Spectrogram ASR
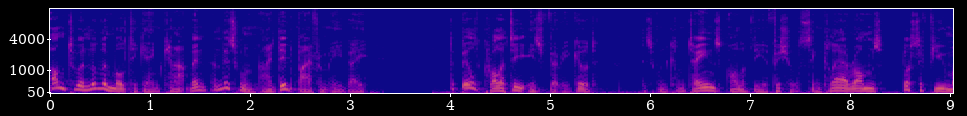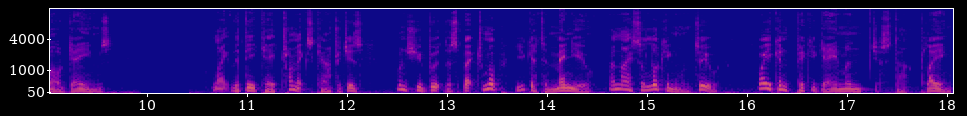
On to another multi-game cart then, and this one I did buy from eBay. The build quality is very good. This one contains all of the official Sinclair ROMs, plus a few more games. Like the DK Tronics cartridges, once you boot the Spectrum up, you get a menu, a nicer looking one too, where you can pick a game and just start playing.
